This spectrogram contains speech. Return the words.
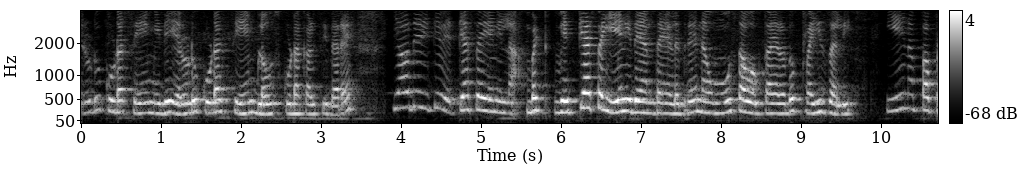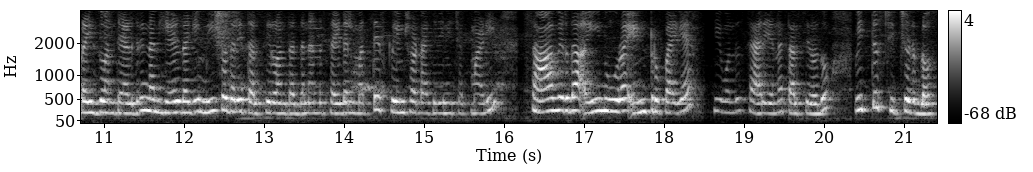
ಎರಡೂ ಕೂಡ ಸೇಮ್ ಇದೆ, ಎರಡೂ ಕೂಡ ಸೇಮ್ ಬ್ಲೌಸ್ ಕೂಡ ಕಳಿಸಿದ್ದಾರೆ. ಯಾವುದೇ ರೀತಿಯ ವ್ಯತ್ಯಾಸ ಏನಿಲ್ಲ. ಬಟ್ ವ್ಯತ್ಯಾಸ ಏನಿದೆ ಅಂತ ಹೇಳಿದ್ರೆ, ನಾವು ಮೋಸ ಹೋಗ್ತಾ ಇರೋದು ಪ್ರೈಸಲ್ಲಿ ಏನಪ್ಪ ಪ್ರೈಸು ಅಂತ ಹೇಳಿದ್ರೆ ನಾನು ಹೇಳ್ದಾಗೆ ಮೀಶೋದಲ್ಲಿ ತರಿಸಿರೋವಂಥದ್ದು ನನ್ನ ಸೈಡಲ್ಲಿ ಮತ್ತೆ ಸ್ಕ್ರೀನ್ಶಾಟ್ ಹಾಕಿದ್ದೀನಿ, ಚೆಕ್ ಮಾಡಿ. ಸಾವಿರದ ಐನೂರ ಎಂಟು ರೂಪಾಯಿಗೆ ಈ ಒಂದು ಸ್ಯಾರಿಯನ್ನು ತರಿಸಿರೋದು ವಿತ್ ಸ್ಟಿಚ್ಡ್ ಬ್ಲೌಸ್.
